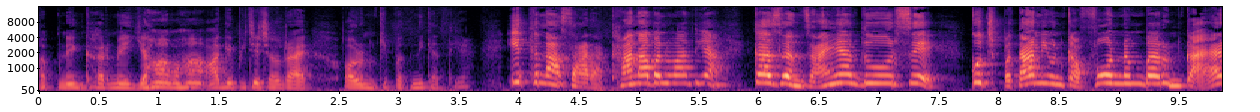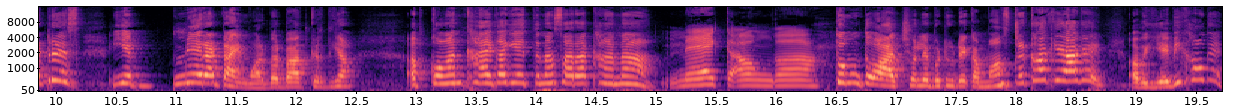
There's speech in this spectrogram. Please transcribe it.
अपने घर में यहाँ वहाँ आगे पीछे चल रहा है और उनकी पत्नी कहती है, इतना सारा खाना बनवा दिया कज़न आए हैं दूर से, कुछ पता नहीं उनका फ़ोन नंबर उनका एड्रेस ये मेरा टाइम और बर्बाद कर दिया। अब कौन खाएगा ये इतना सारा खाना? मैं खाऊँगा। तुम तो आज छोले भटूरे का मॉन्स्टर खा के आ गए। अब ये भी खाओगे?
